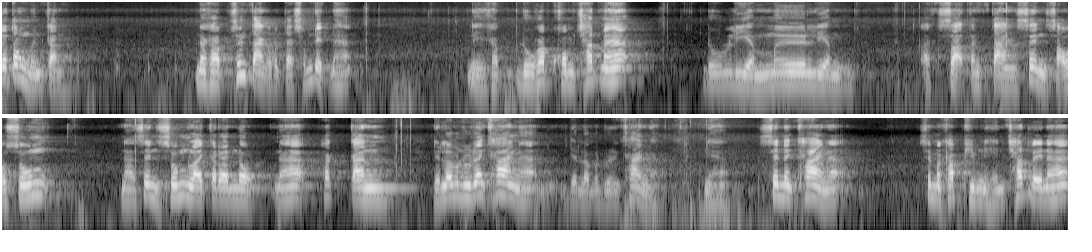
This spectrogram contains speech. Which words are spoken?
จะต้องเหมือนกันนะครับ ซึ่งต่างกับจากสมเด็จนะฮะนี่ครับดูครับคมชัดไหมฮะดูเหลี่ยมมือเหลี่ยมอักษะต่างๆ เส้นเสาซุ้มนะเส้นซุ้มลายกระหนกนะฮะพักกัน เดี๋ยวเรามาดูด้านข้างนะฮะเดี๋ยวเรามาดูด้านข้างเนี่ยเนี่ยฮะ เส้นด้านข้างนะเส้นบังคับพิมพ์เห็นชัดเลยนะฮะ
